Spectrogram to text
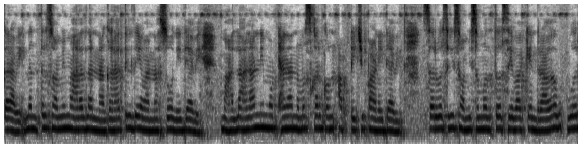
करावे. नंतर स्वामी महाराजांना घरातील देवांना सोने द्यावे. महा लहानांनी मोठ्यांना नमस्कार करून आपटेची पाने द्यावीत. सर्व श्री स्वामी समर्थ सेवा केंद्रावर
